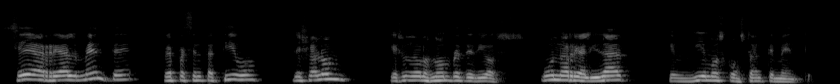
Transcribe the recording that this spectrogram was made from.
sea realmente representativo de Shalom, que es uno de los nombres de Dios, una realidad que vivimos constantemente.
